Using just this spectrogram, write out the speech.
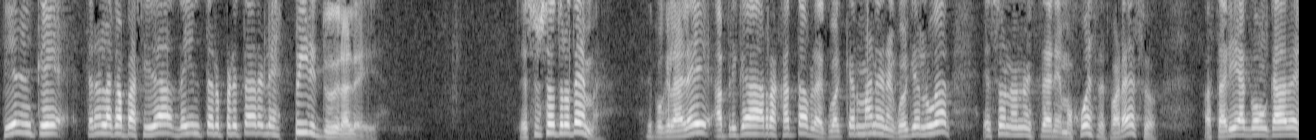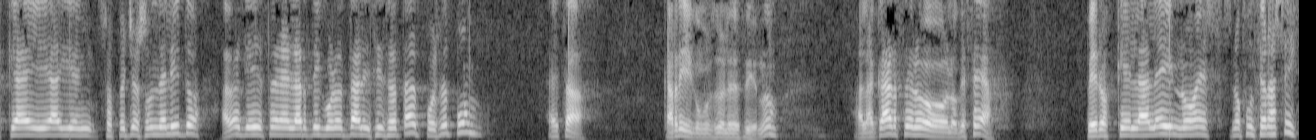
tienen que tener la capacidad de interpretar el espíritu de la ley. Eso es otro tema. Porque la ley aplicada a rajatabla de cualquier manera, en cualquier lugar, eso no necesitaríamos jueces para eso. Bastaría con cada vez que hay alguien sospechoso de un delito, a ver qué dice en el artículo tal, inciso tal, pues pum, ahí está carril, como suele decir, ¿no? A la cárcel o lo que sea. Pero es que la ley no, es, no funciona así.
